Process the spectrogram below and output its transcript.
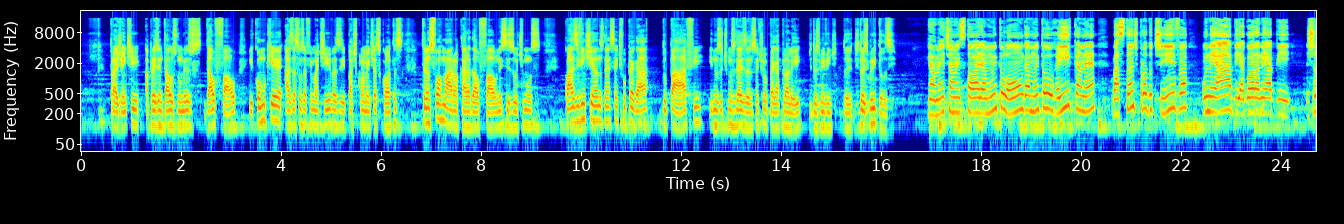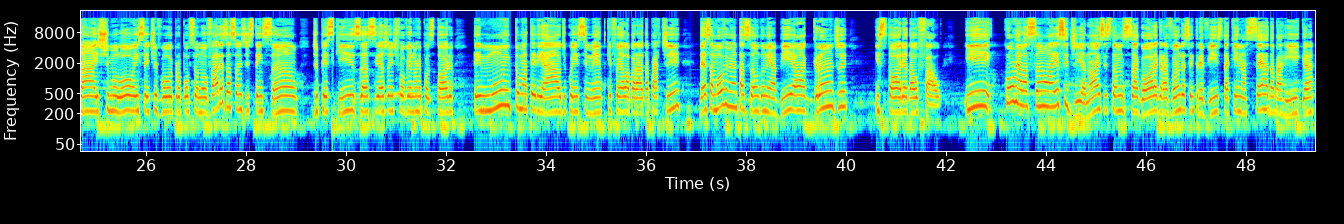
para a gente apresentar os números da UFAL e como que as ações afirmativas e particularmente as cotas transformaram a cara da UFAL nesses últimos quase 20 anos, né, se a gente for pegar do PAF e nos últimos 10 anos se a gente for pegar pela lei de, 2020, de 2012. Realmente é uma história muito longa, muito rica, né? Bastante produtiva. O NEAB, agora a NEAB já estimulou, incentivou e proporcionou várias ações de extensão, de pesquisa. Se a gente for ver no repositório, tem muito material de conhecimento que foi elaborado a partir dessa movimentação do NEABI. É uma grande história da UFAL. E com relação a esse dia, nós estamos agora gravando essa entrevista aqui na Serra da Barriga,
